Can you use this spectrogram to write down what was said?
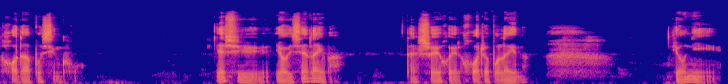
活得不辛苦，也许有一些累吧，但谁会活着不累呢？有你，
